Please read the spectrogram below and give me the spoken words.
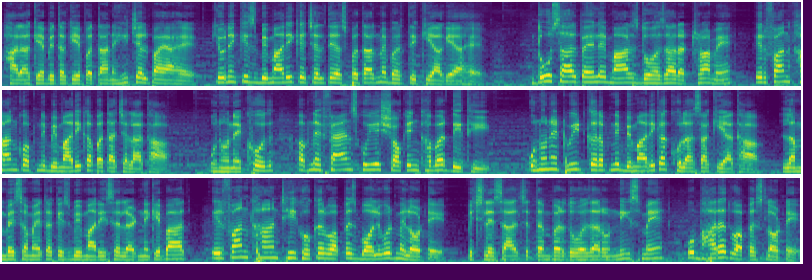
हालाँकि अभी तक ये पता नहीं चल पाया है कि उन्हें किस बीमारी के चलते अस्पताल में भर्ती किया गया है। दो साल पहले मार्च 2018 में इरफान खान को अपनी बीमारी का पता चला था। उन्होंने खुद अपने फैंस को ये शॉकिंग खबर दी थी। उन्होंने ट्वीट कर अपनी बीमारी का खुलासा किया था। लंबे समय तक इस बीमारी से लड़ने के बाद इरफान खान ठीक होकर वापस बॉलीवुड में लौटे। पिछले साल सितंबर 2019 में वो भारत वापस लौटे।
